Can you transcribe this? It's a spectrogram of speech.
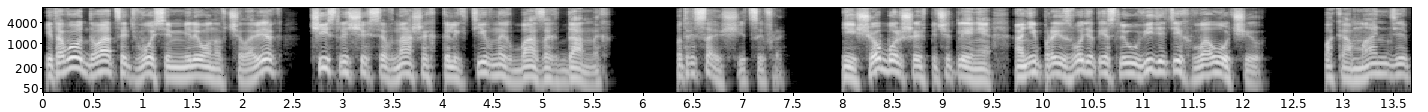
и того 28 миллионов человек — числящихся в наших коллективных базах данных. Потрясающие цифры. И еще большее впечатление они производят, если увидеть их воочию. По команде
